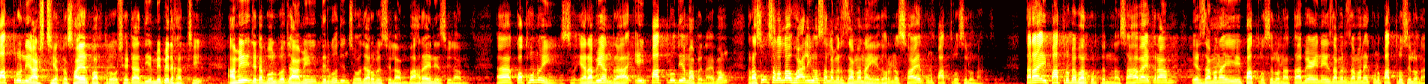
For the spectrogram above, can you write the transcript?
পাত্র নিয়ে আসছি, একটা ছয়ের পাত্র, সেটা দিয়ে মেপে দেখাচ্ছি। আমি যেটা বলব যে আমি দীর্ঘদিন সৌদি আরবে ছিলাম, বাহরাইনে ছিলাম কখনোই অ্যারাবিয়ানরা এই পাত্র দিয়ে মাপে না এবং রাসুল সাল্লাহ আলী আসাল্লামের জামানায় এ ধরনের ছয়ের কোনো পাত্র ছিল না। তারা এই পাত্র ব্যবহার করতেন না। সাহাবা একরাম এর জামানায় এই পাত্র ছিল না। তাবে আইনে ইজামের জামানায় কোনো পাত্র ছিল না।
